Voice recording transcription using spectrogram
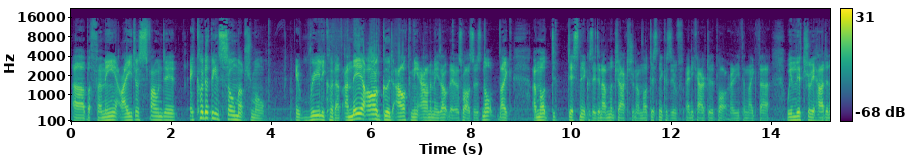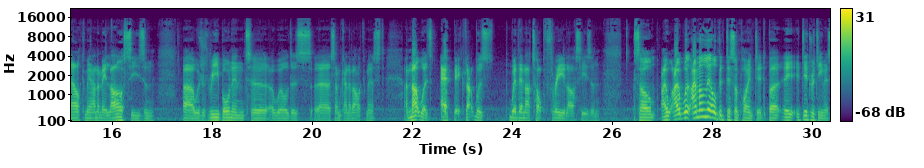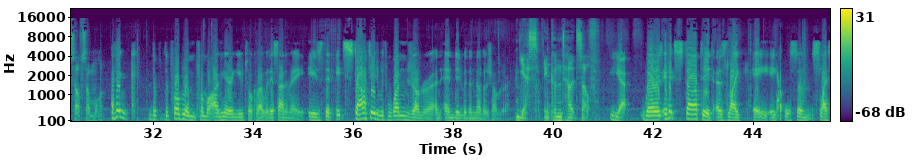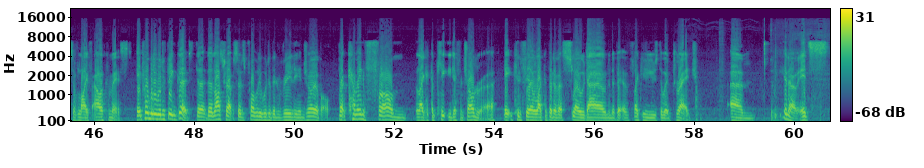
Uh, but for me, I just found it. It could have been so much more. It really could have. And there are good alchemy animes out there as well. So it's not like I'm not d- it because they didn't have much action. I'm not it because of any character plot or anything like that. We literally had an alchemy anime last season, uh, which was reborn into a world as uh, some kind of alchemist, and that was epic. That was within our top three last season. So I, I w- I'm a little bit disappointed, but it, it did redeem itself somewhat. I think the the problem from what I'm hearing you talk about with this anime is that it started with one genre and ended with another genre. Yes, it couldn't tell itself. Yeah. Whereas if it started as like a, a wholesome slice of life alchemist, it probably would have been good. The the last two episodes probably would have been really enjoyable. But coming from like a completely different genre, it can feel like a bit of a slow down and a bit of like you used the word dredge. Um, you know, it's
